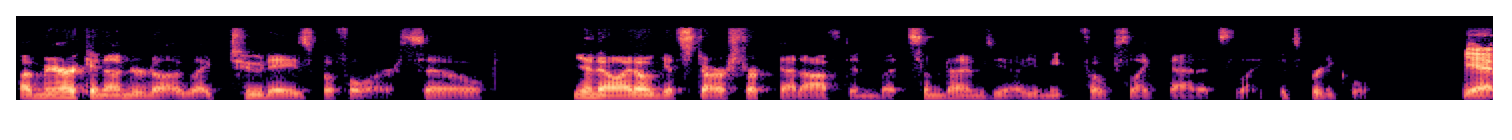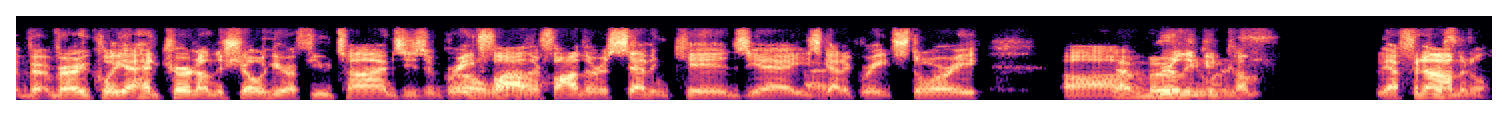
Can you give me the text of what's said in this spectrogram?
American Underdog like two days before. So, you know, I don't get starstruck that often, but sometimes you know you meet folks like that. It's like it's pretty cool. Yeah, very cool. Yeah, I had Kurt on the show here a few times. He's a great oh, father, wow. father of seven kids. Yeah, he's Uh, got a great story. Uh, That movie really good. Com- yeah, phenomenal.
